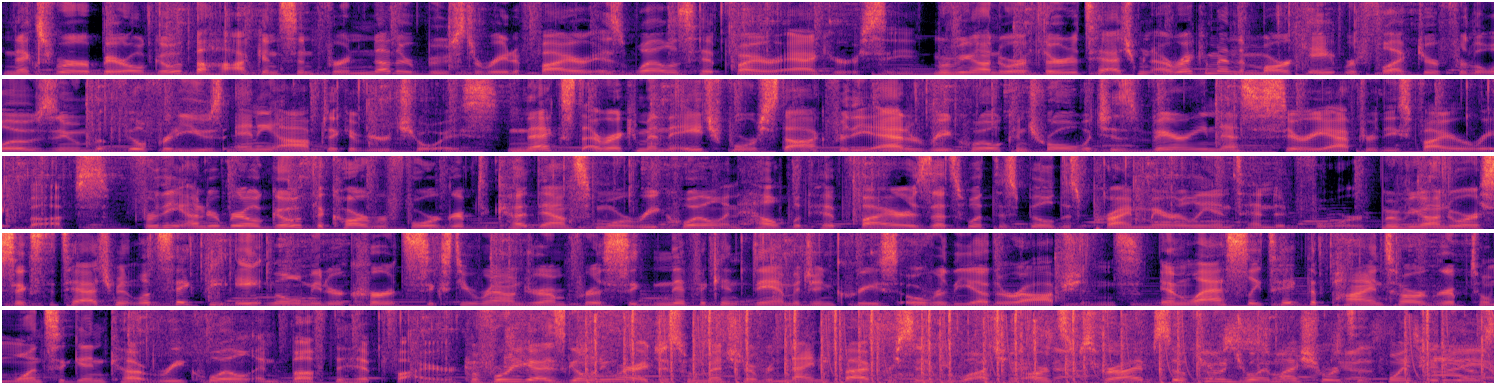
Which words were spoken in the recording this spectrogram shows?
Next for our barrel, go with the Hawkinson for another boost to rate of fire as well as hip fire accuracy. Moving on to our third attachment, I recommend the Mark 8 reflector for the low zoom, but feel free to use any optic of your choice. Next, I recommend the H4 stock for the added recoil control, which is very necessary after these fire rate buffs. For the underbarrel, go with the Carver foregrip to cut down some more recoil and help with hip fire as that's what this build is primarily intended for. Moving on to our sixth attachment, let's take the 8mm Kurt 60 round drum for a significant damage increase over the other options. And lastly, take the Pine Tar grip to once again cut recoil and buff the hip fire. Before you guys go anywhere, I just want to mention over 95% of you watching aren't subscribed, so if you enjoy my short to the point videos,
